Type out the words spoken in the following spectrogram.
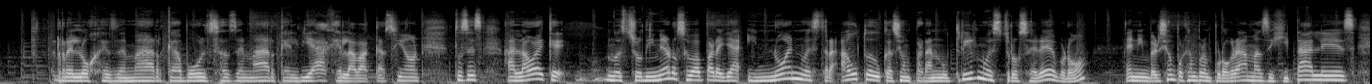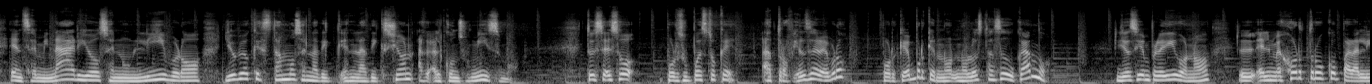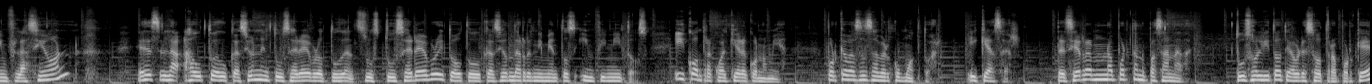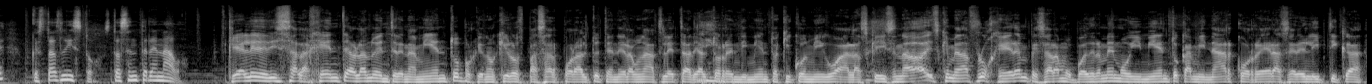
relojes de marca, bolsas de marca, el viaje, la vacación. Entonces, a la hora de que nuestro dinero se va para allá y no en nuestra autoeducación para nutrir nuestro cerebro, en inversión, por ejemplo, en programas digitales, en seminarios, en un libro, yo veo que estamos en la, en la adicción al consumismo. Entonces, eso, por supuesto que atrofia el cerebro. ¿Por qué? Porque no, no lo estás educando. Yo siempre digo, ¿no? El, mejor truco para la inflación es la autoeducación en tu cerebro, tu, cerebro y tu autoeducación de rendimientos infinitos y contra cualquier economía. Porque vas a saber cómo actuar y qué hacer. Te cierran una puerta, no pasa nada. Tú solito te abres otra. ¿Por qué? Porque estás listo, estás entrenado. ¿Qué le dices a la gente hablando de entrenamiento? Porque no quiero pasar por alto y tener a una atleta de alto rendimiento aquí conmigo, a las que dicen, ay, es que me da flojera empezar a ponerme en movimiento, caminar, correr, hacer elíptica,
